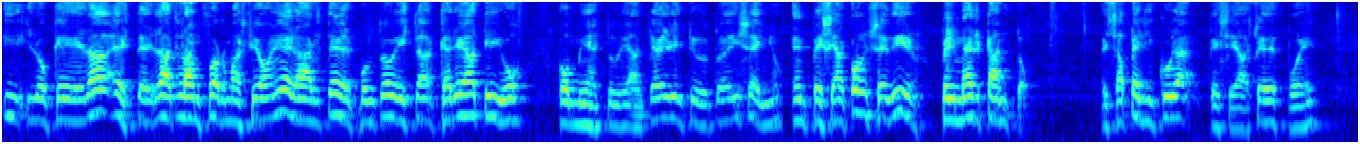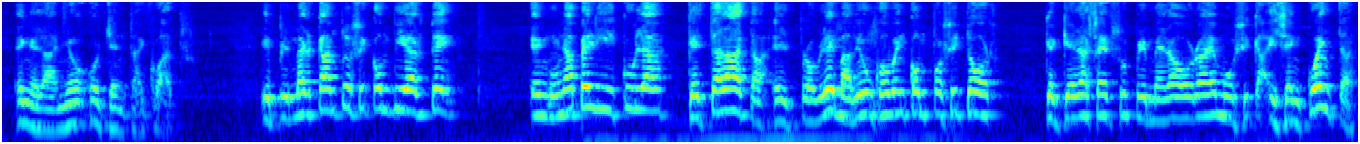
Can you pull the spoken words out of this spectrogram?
y lo que era este, la transformación en el arte desde el punto de vista creativo, con mis estudiantes del Instituto de Diseño, empecé a concebir Primer Canto, esa película que se hace después en el año 84. Y Primer Canto se convierte en una película que trata el problema de un joven compositor que quiere hacer su primera obra de música y se encuentra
